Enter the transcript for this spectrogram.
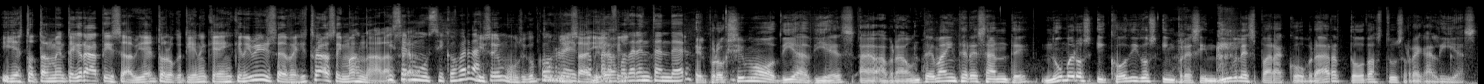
Y es totalmente gratis, abierto, lo que tiene que inscribirse, registrarse y más nada. Y ser músicos, ¿verdad? Y ser músicos. Correcto, para poder entender. El próximo día 10 ah, habrá un tema interesante, números y códigos imprescindibles para cobrar todas tus regalías.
